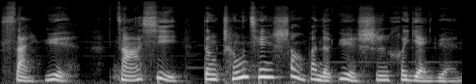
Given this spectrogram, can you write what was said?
散乐。杂戏等成千上万的乐师和演员，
